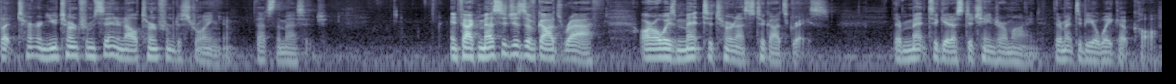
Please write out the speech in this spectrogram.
but turn. You turn from sin, and I'll turn from destroying you. That's the message. In fact, messages of God's wrath are always meant to turn us to God's grace. They're meant to get us to change our mind. They're meant to be a wake up call,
